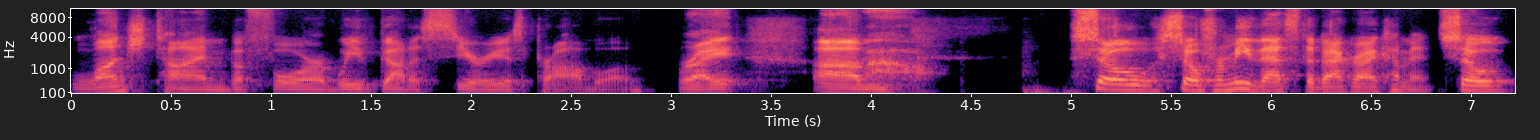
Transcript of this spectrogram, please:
lunchtime before we've got a serious problem, right? Um, wow. so so for me that's the background i come in. So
